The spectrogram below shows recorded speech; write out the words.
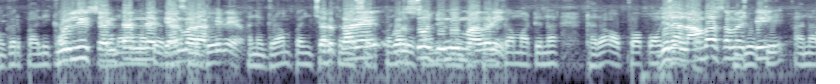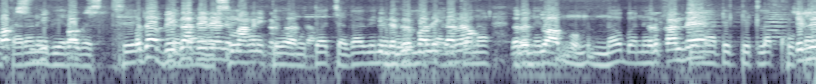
નગરપાલિકા અને ગ્રામ પંચાયત વર્ષો જૂની માંગણી માટેના ઠરાવ આપવા પહોંચ્યા લાંબા. સમયથી આના કારણે બધા ભેગા થઈને માંગણી કરતા મુદ્દા ચગાવીને નગરપાલિકાના દરજ્જો આપો. ન બને સરકારને માટે કેટલાક છેલ્લે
